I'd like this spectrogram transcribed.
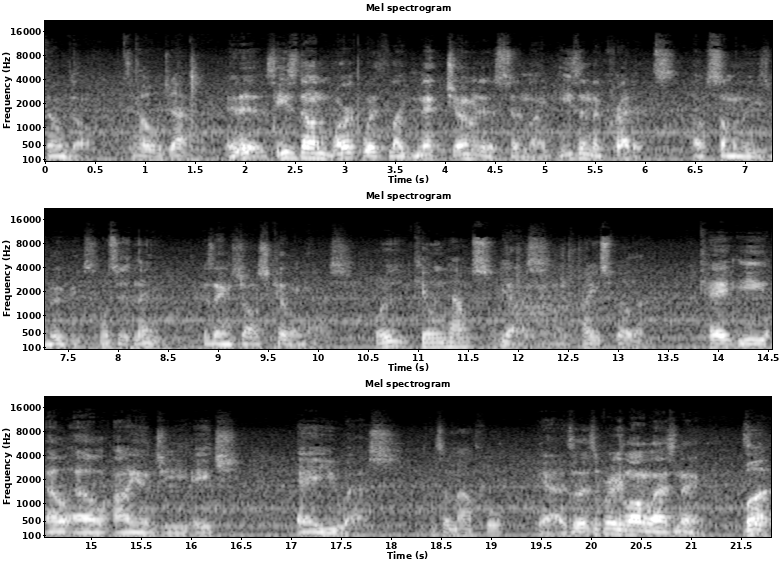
filmed on. It's a hell of a job. It is. He's done work with like Nick Jonas and like he's in the credits of some of these movies. What's his name? His name's Josh Kellinghaus. What is it? Killing House? Yes. How do you spell that? K E L L I N G H A U S. It's a mouthful. Yeah, it's a, it's a pretty long last name. But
